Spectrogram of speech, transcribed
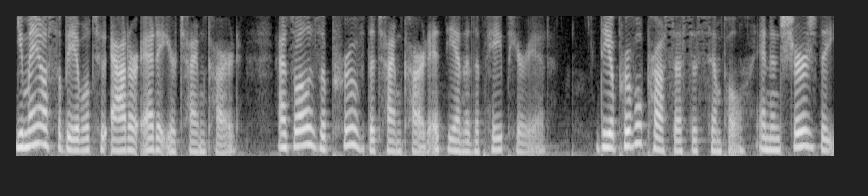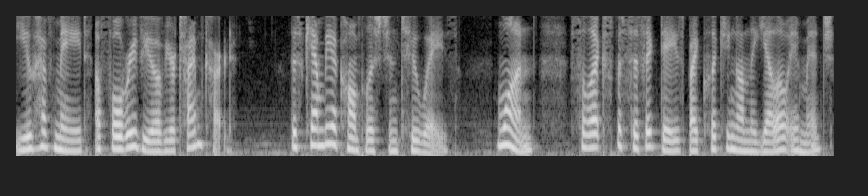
You may also be able to add or edit your time card, as well as approve the time card at the end of the pay period. The approval process is simple and ensures that you have made a full review of your time card. This can be accomplished in two ways. One, select specific days by clicking on the yellow image,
